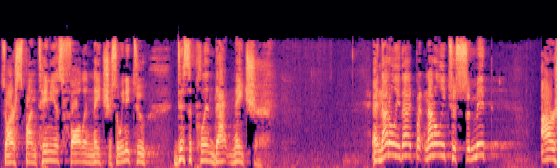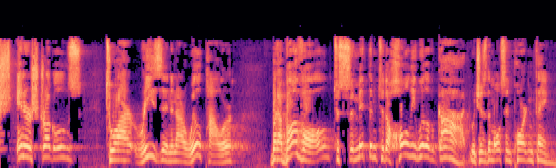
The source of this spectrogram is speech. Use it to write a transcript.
So our spontaneous fallen nature. So we need to discipline that nature. And not only that, but not only to submit our inner struggles to our reason and our willpower, but above all, to submit them to the holy will of God, which is the most important thing.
